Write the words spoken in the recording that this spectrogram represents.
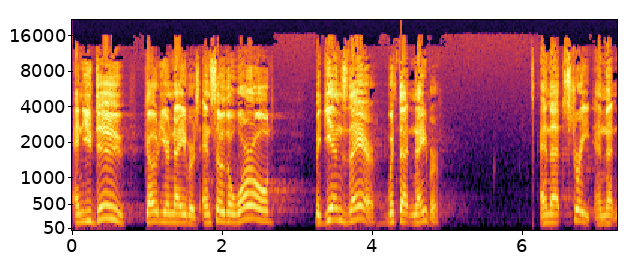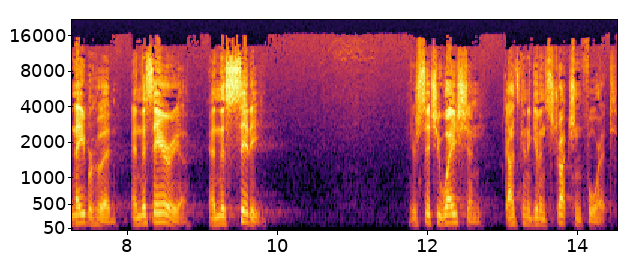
And you do go to your neighbors. And so the world begins there with that neighbor and that street and that neighborhood and this area and this city. Your situation, God's going to give instruction for it.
